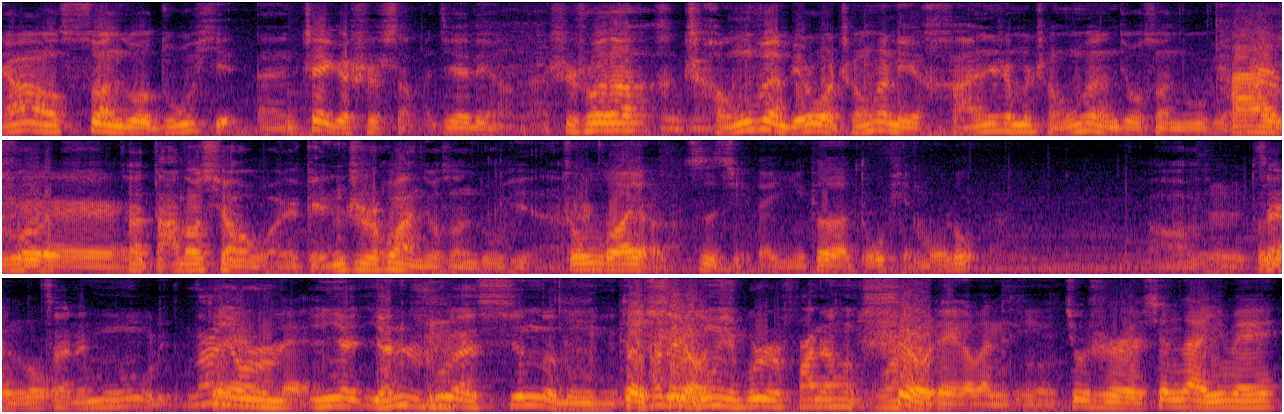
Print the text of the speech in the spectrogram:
样算作毒品，这个是怎么界定的？是说它成分，比如我成分里含什么成分就算毒品，还是说是它达到效果给人置换就算毒品？中国有自己的一个毒品目录，哦嗯，毒品录在在这目录里，那要是对研研制出来新的东西，对它这个东西不是发展很快？是有这个问题，就是现在因为，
